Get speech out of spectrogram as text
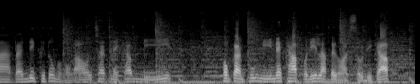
มาก ๆ และนี่คือทั้งหมดของเอาชัดในค่ำนี้ พบกันพรุ่งนี้นะครับ วันนี้ลาไปก่อน สวัสดีครับ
